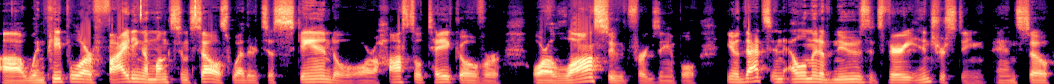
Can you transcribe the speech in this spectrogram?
uh, when people are fighting amongst themselves whether it's a scandal or a hostile takeover or a lawsuit for example you know that's an element of news that's very interesting. And so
